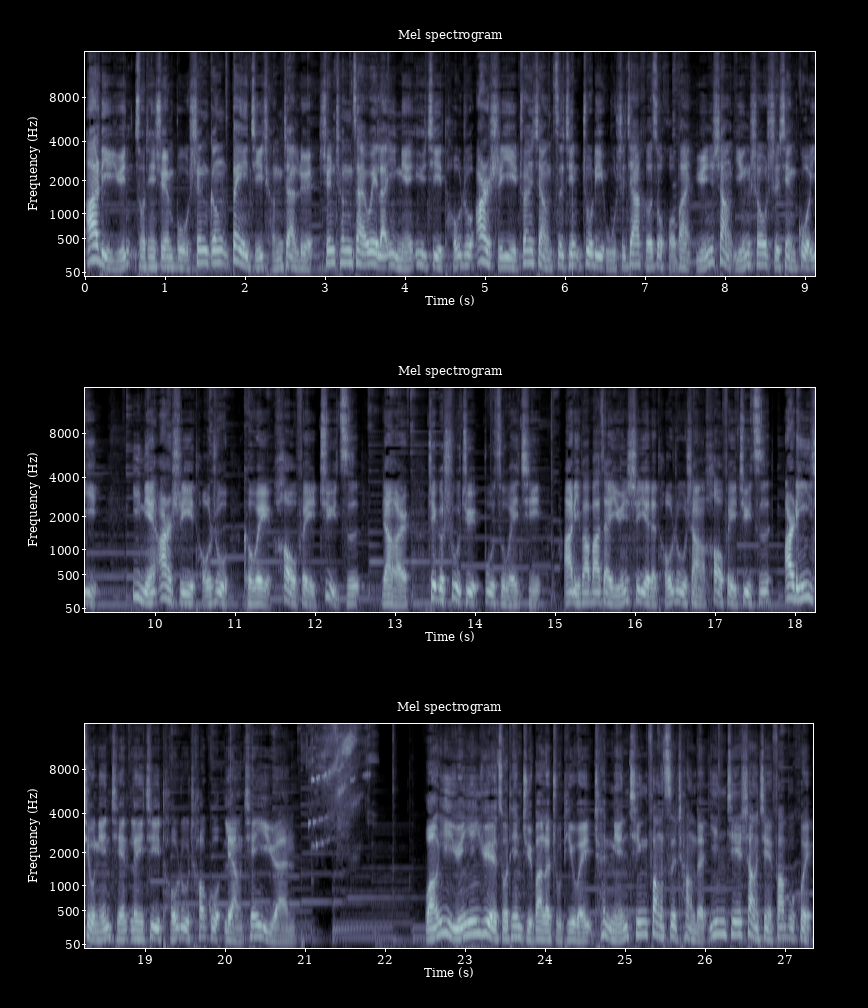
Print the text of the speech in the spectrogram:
阿里云昨天宣布深耕倍集成战略，宣称在未来一年预计投入二十亿专项资金，助力五十家合作伙伴云上营收实现过亿。一年二十亿投入，可谓耗费巨资。然而，这个数据不足为奇。阿里巴巴在云事业的投入上耗费巨资，二零一九年前累计投入超过两千亿元。网易云音乐昨天举办了主题为“趁年轻放肆唱”的音阶上线发布会，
